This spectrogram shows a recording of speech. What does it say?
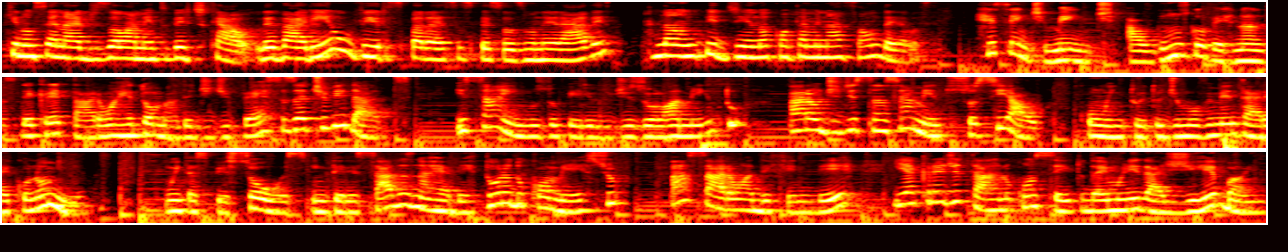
que no cenário de isolamento vertical levariam o vírus para essas pessoas vulneráveis, não impedindo a contaminação delas. Recentemente, alguns governantes decretaram a retomada de diversas atividades e saímos do período de isolamento para o de distanciamento social, com o intuito de movimentar a economia. Muitas pessoas interessadas na reabertura do comércio passaram a defender e acreditar no conceito da imunidade de rebanho.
